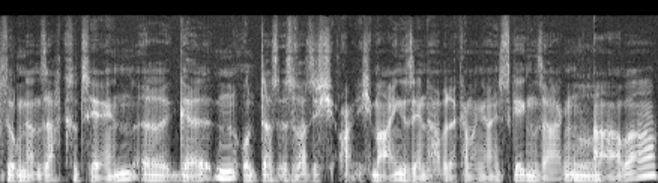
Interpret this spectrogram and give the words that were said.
sogenannten Sachkriterien äh, gelten und das ist, was ich eigentlich immer eingesehen habe. Da kann man gar nichts gegen sagen. Mhm. Aber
